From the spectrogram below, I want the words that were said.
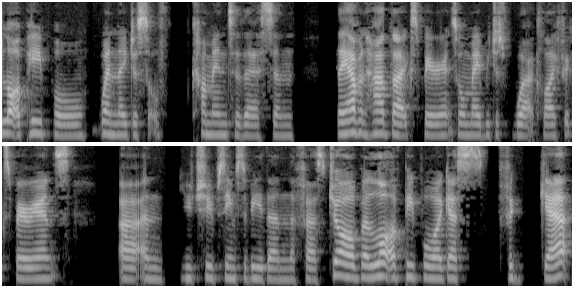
lot of people when they just sort of come into this and they haven't had that experience or maybe just work life experience uh, and youtube seems to be then the first job a lot of people i guess forget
